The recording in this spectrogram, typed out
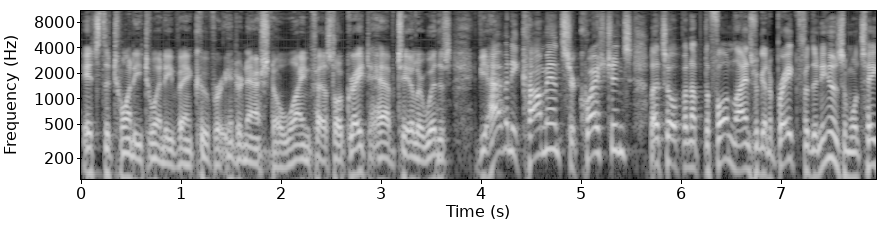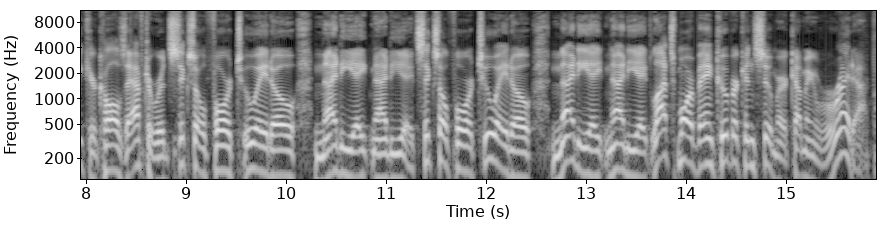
It's the 2020 Vancouver International Wine Festival. Great to have Taylor with us. If you have any comments or questions, let's open up the phone lines. We're going to break for the news and we'll take your calls afterwards. 604 280 9898. 604 280 9898. Lots more Vancouver Consumer coming right up.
